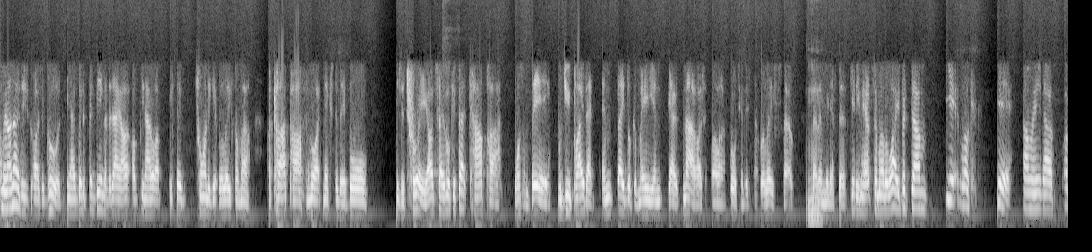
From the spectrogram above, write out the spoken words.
I mean, I know these guys are good, you know, but, but at the end of the day, I, I you know, if they're trying to get relief from a, a cart path and right next to their ball is a tree, I'd say, look, if that cart path wasn't there, would you play that? And they'd look at me and go, no. I said, well, unfortunately, there's no relief, so so then we'd have to get him out some other way. But um, yeah, look, yeah, I mean, uh, I,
